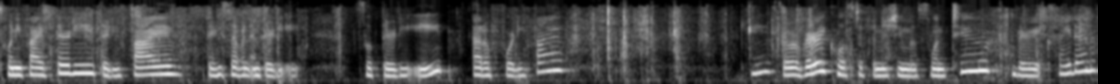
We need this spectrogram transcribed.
25, 30, 35, 37, and 38. So 38 out of 45. Okay, so we're very close to finishing this one too. Very excited.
